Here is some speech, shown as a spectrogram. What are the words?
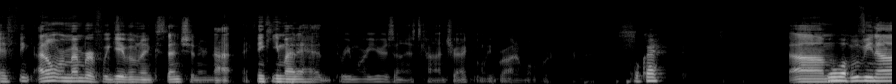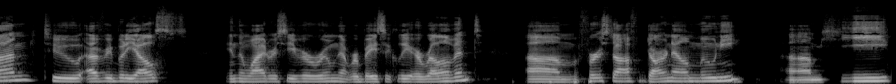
I think. I don't remember if we gave him an extension or not. I think he might have had three more years on his contract when we brought him over. Okay. Um, Cool. moving on to everybody else in the wide receiver room that were basically irrelevant. Um, first off, Darnell Mooney. Um, he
